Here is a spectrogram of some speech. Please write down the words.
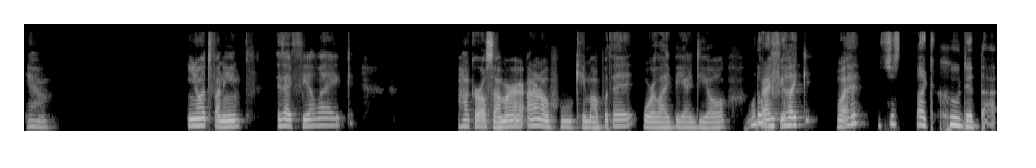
Yeah. You know what's funny is I feel like Hot Girl Summer, I don't know who came up with it or like the ideal, What but I feel like what? it's just like who did that?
